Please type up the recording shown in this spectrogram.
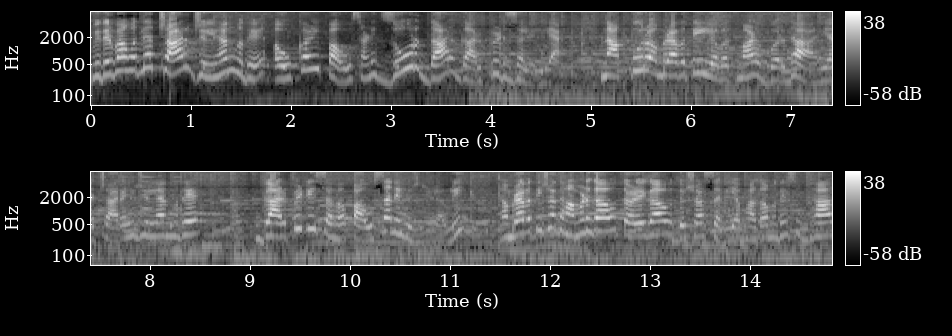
विदर्भामधल्या चार जिल्ह्यांमध्ये अवकाळी पाऊस आणि जोरदार गारपीट झालेली आहे. नागपूर अमरावती यवतमाळ वर्धा या चारही जिल्ह्यांमध्ये गारपिटीसह पावसाने हजेरी लावली. अमरावतीच्या धामणगाव तळेगाव दशासर या भागामध्ये सुद्धा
